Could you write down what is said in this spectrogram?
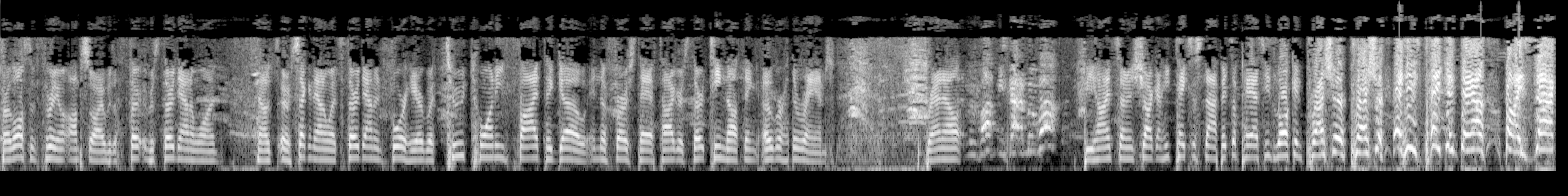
For a loss of three, I'm sorry, it was a third, it was third down and one. Now or second down and one. It's third down and four here with 2:25 to go in the first half. Tigers 13 nothing over the Rams. Brownell Move up. He's got to move up. behind center shotgun. He takes a snap. It's a pass. He's looking. Pressure, pressure, and he's taken down by Zach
